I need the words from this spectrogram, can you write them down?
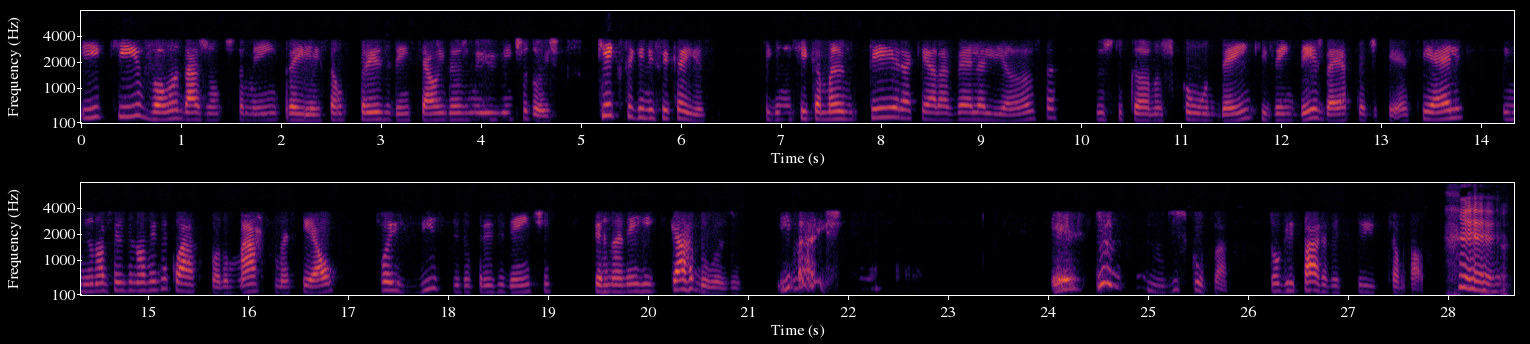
e que vão andar juntos também para a eleição presidencial em 2022. O que, que significa isso? Significa manter aquela velha aliança dos tucanos com o DEM, que vem desde a época de PSL, em 1994, quando Marco Maciel foi vice do presidente Fernando Henrique Cardoso. E mais, ele, desculpa, estou gripada com esse frio de São Paulo.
